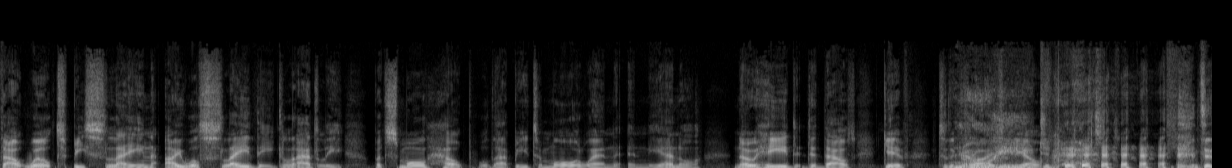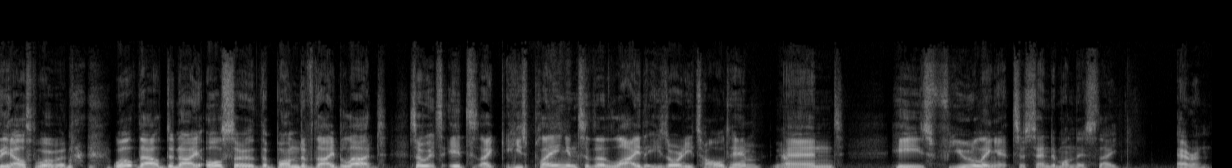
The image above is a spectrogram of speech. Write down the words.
thou wilt be slain, I will slay thee gladly, but small help will that be to Morwen and Nienor. No heed did thou give to the cries of the elf to the elf woman. Wilt thou deny also the bond of thy blood? So it's it's like he's playing into the lie that he's already told him, Yeah. and he's fueling it to send him on this like errand.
